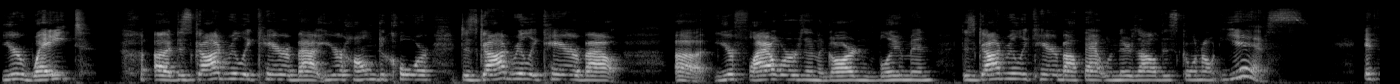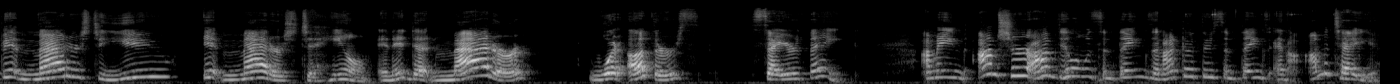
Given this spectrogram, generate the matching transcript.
your weight? Uh, does God really care about your home decor? Does God really care about uh, your flowers in the garden blooming? Does God really care about that when there's all this going on? Yes. If it matters to you, it matters to Him. And it doesn't matter what others say or think. I mean, I'm sure I'm dealing with some things and I go through some things, and I'm going to tell you,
